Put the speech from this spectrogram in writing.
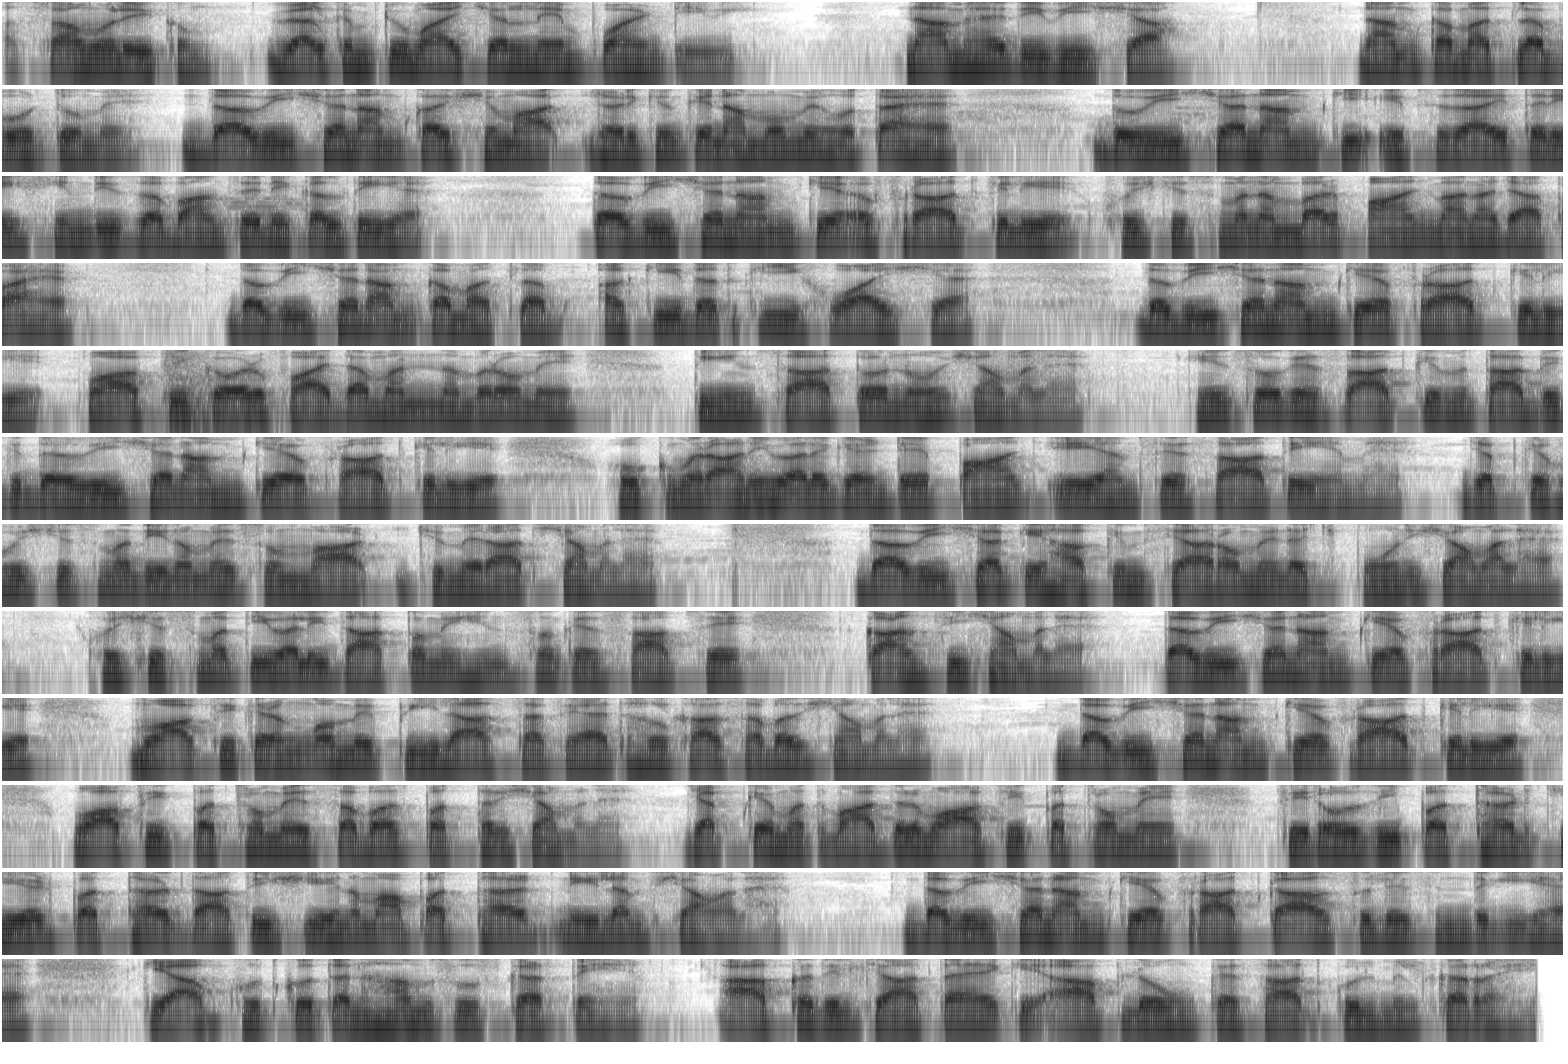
अस्सलाम वालेकुम to my channel name point TV नाम है दिवीशा। नाम का मतलब उर्दू में। दवीशा नाम का शुमार लड़कियों के नामों में होता है। दवीशा नाम की इब्तदाई तारीख हिंदी ज़बान से निकलती है। दवीशा नाम के अफराद के लिए खुशकस्मत नंबर पाँच माना जाता है। दवीशा नाम का मतलब अकीदत की ख्वाहिश है। दवीशा नाम के अफराद के लिए मुआफ़ और फ़ायदा मंद नंबरों में तीन, सात और नौ शामिल हैं। हिंसों के हिसाब के मुताबिक दवीशा नाम के अफराद के लिए हुक्मरानी वाले घंटे पाँच ए एम से सात ए एम हैं, जबकि खुशकस्मत दिनों में सोमवार, जुमेरात शामिल हैं। दवीशा के हाकिम स्यारों में नचपून शामिल है। खुशकस्मती वाली दातों में हिंसों के हिसाब से कांसी शामिल है। दवीशा नाम के अफराद के लिए मुआफ़ रंगों में पीला, सफ़ेद, हल्का सबज शामिल है। दवीशा नाम के अफराद के लिए मुआफिक पत्थरों में सबज पत्थर शामिल हैं, जबकि मतबादल मुआफिक पत्थरों में फ़िरोज़ी पत्थर जेड पत्थर, दाती शीनमा पत्थर, नीलम शामिल हैं। दवीशा नाम के अफराद का असूल ज़िंदगी है कि आप ख़ुद को तनहा महसूस करते हैं। आपका दिल चाहता है कि आप लोगों के साथ गुल मिल कर रहें।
